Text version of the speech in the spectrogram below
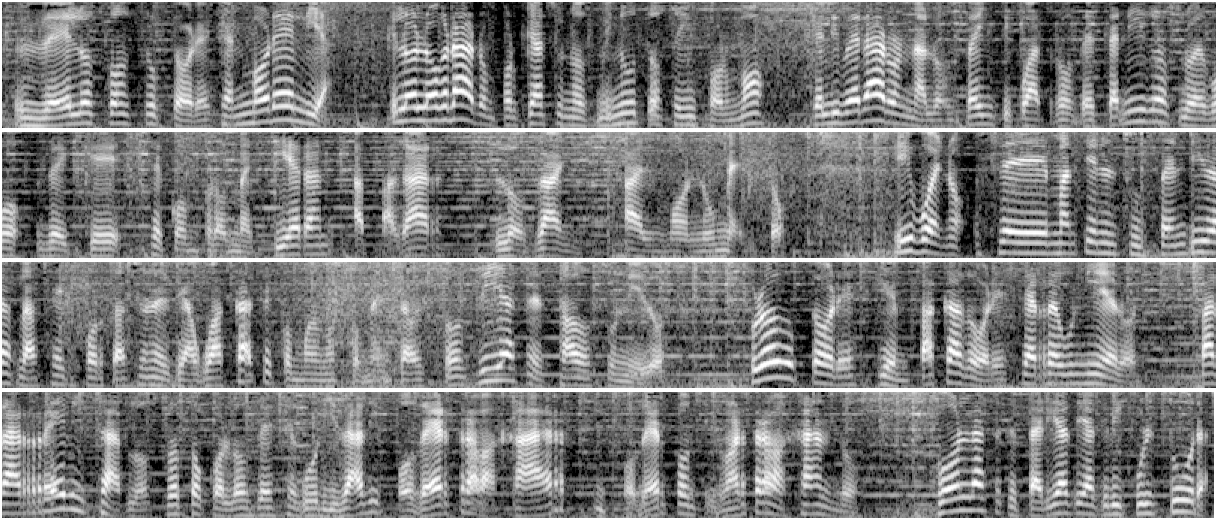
de los constructores en Morelia. Y lo lograron porque hace unos minutos se informó que liberaron a los 24 detenidos luego de que se comprometieran a pagar los daños al monumento. Y bueno, se mantienen suspendidas las exportaciones de aguacate, como hemos comentado estos días, a Estados Unidos. Productores y empacadores se reunieron para revisar los protocolos de seguridad y poder trabajar y poder continuar trabajando con la Secretaría de Agricultura,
